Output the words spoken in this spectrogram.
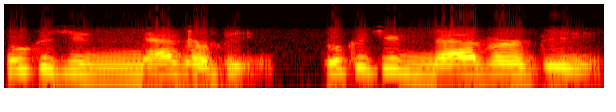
who could you never be? Who could you never be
